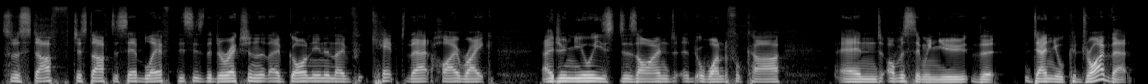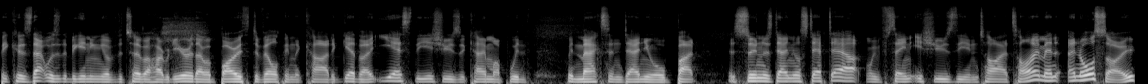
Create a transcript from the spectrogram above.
sort of stuff. Just after Seb left, this is the direction that they've gone in, and they've kept that high rake. Adrian Newey's designed a a wonderful car, and obviously we knew that Daniel could drive that because that was at the beginning of the turbo hybrid era. They were both developing the car together. Yes, the issues that came up with with Max and Daniel, but as soon as Daniel stepped out, we've seen issues the entire time, and and also.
